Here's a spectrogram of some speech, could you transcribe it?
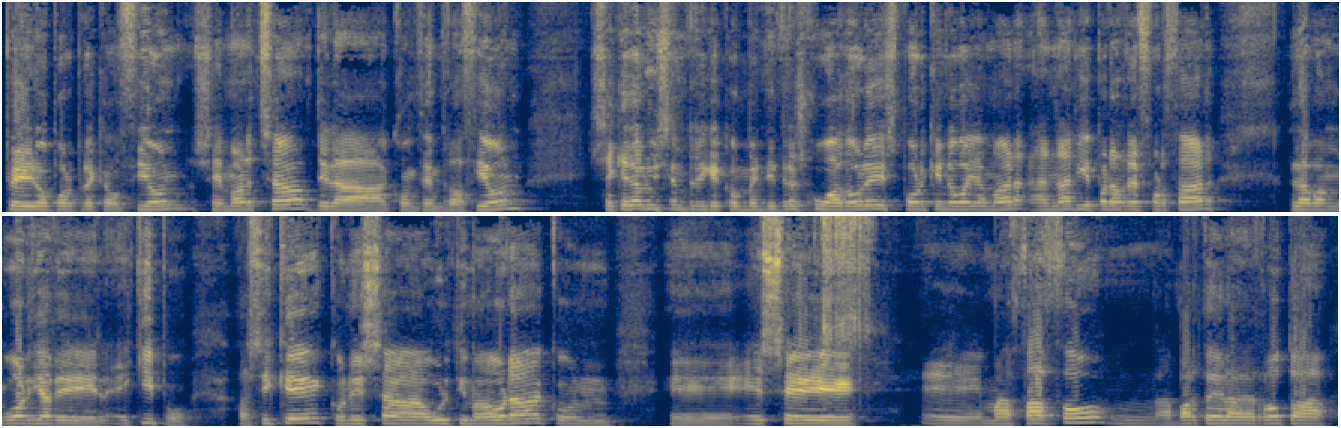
pero por precaución se marcha de la concentración. Se queda Luis Enrique con 23 jugadores porque no va a llamar a nadie para reforzar la vanguardia del equipo. Así que con esa última hora, con eh, ese eh, mazazo, mm, aparte de la derrota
